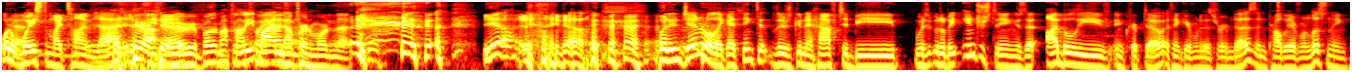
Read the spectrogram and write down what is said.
what a waste of my time that is. Yeah, you know? your brother, my Delete my 529 number. turn more than that. Yeah, I know. but in general, like I think that there's going to have to be. What, what'll be interesting is that I believe in crypto. I think everyone in this room does, and probably everyone listening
